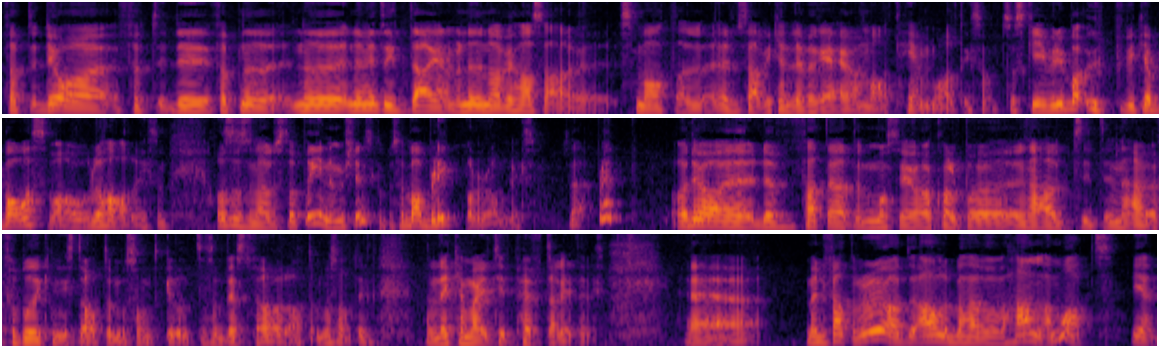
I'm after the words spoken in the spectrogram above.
För att då, för att, det, för att nu, nu, nu är vi inte riktigt där än, men nu när vi har så här smarta, så här, vi kan leverera mat hem och allting sånt. Så skriver du bara upp vilka basvaror du har liksom. Och så, så när du stoppar in dem i kylskåpet så bara blippar du dem liksom. Så här, blipp. Och då, eh, då fattar jag att du måste ju ha koll på när, när förbrukningsdatum och sånt går ut. Alltså bäst före-datum och sånt. Men det kan man ju typ höfta lite liksom. Eh, men fattar du då att du aldrig behöver handla mat igen?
